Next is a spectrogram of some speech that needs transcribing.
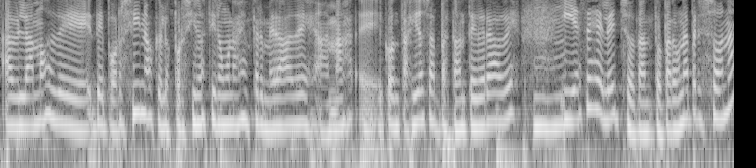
Hablamos de, de porcinos, que los porcinos tienen unas enfermedades además eh, contagiosas bastante graves, y ese es el hecho, tanto para una persona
